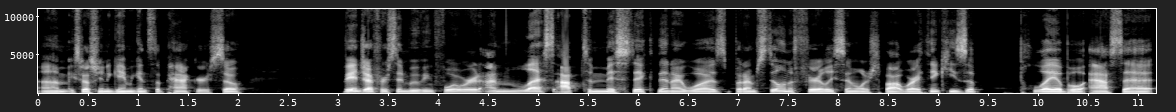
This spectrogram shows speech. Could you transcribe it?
um, especially in a game against the Packers. So Van Jefferson moving forward, I'm less optimistic than I was, but I'm still in a fairly similar spot where I think he's a playable asset,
